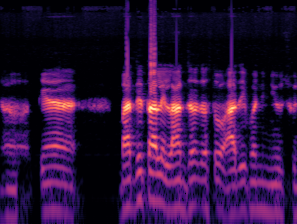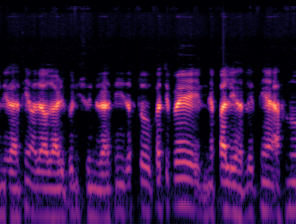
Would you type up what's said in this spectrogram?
त्यहाँ बाध्यताले लान्छ जस्तो आजै पनि न्युज सुनिरहेको थिएँ अलि अगाडि पनि सुनिरहेको थिएँ। जस्तो कतिपय नेपालीहरूले त्यहाँ आफ्नो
